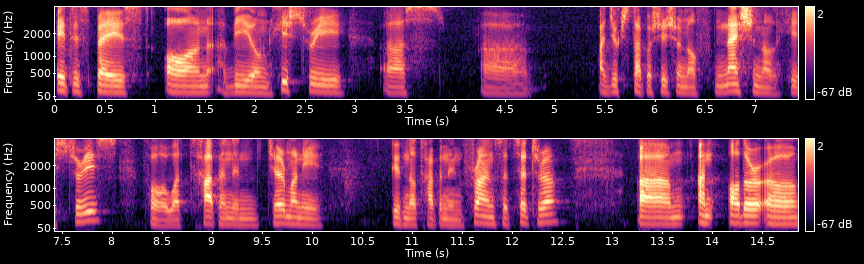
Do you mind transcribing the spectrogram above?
it is based on a view on history as uh, a juxtaposition of national histories for what happened in Germany did not happen in France, etc. Um, and other uh,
